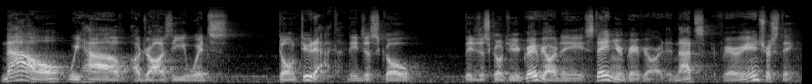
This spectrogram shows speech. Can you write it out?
Now we have Eldrazi which don't do that. They just go, they just go to your graveyard and they stay in your graveyard, and that's very interesting.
